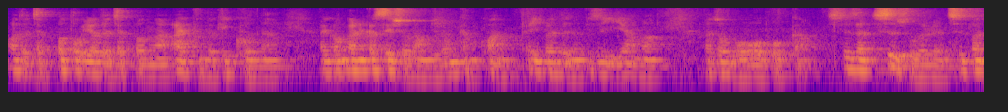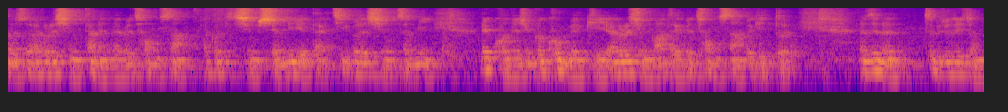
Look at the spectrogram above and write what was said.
啊，就食不多要的食饭啊，爱困就去困啊。还讲跟那个世俗人不是拢同款，跟一般的人不是一样吗？他说我我不搞，是在世俗的人吃饭的时候，还搁在想等下来要创啥，还搁想生理的代志，搁在想什么？你困的时候搁困袂去，还搁在想马仔要创啥要去对。但是呢，这个就是一种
